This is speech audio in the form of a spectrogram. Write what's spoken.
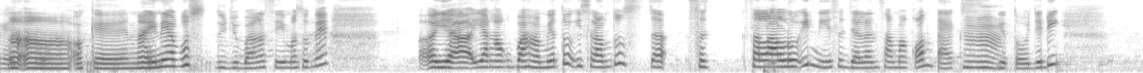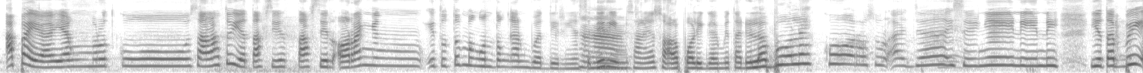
kayak gitu Heeh, Oke, nah ini aku setuju banget sih. Maksudnya eh, ya yang aku pahami tuh Islam tuh se- se- selalu ini sejalan sama konteks Mm-mm. gitu. Jadi apa ya yang menurutku salah tuh ya tafsir tafsir orang yang itu tuh menguntungkan buat dirinya sendiri Mm-mm. misalnya soal poligami tadi lah boleh kok Rasul aja istrinya ini ini ya tapi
